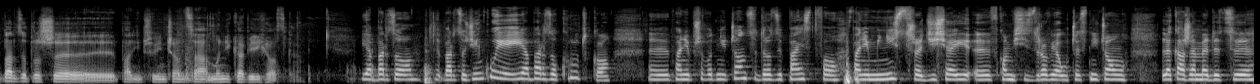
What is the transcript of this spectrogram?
Bardzo proszę pani przewodnicząca Monika Wielichowska. Ja bardzo, bardzo dziękuję i ja bardzo krótko. Y, Panie Przewodniczący, drodzy Państwo, Panie Ministrze, dzisiaj y, w Komisji Zdrowia uczestniczą lekarze medycy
